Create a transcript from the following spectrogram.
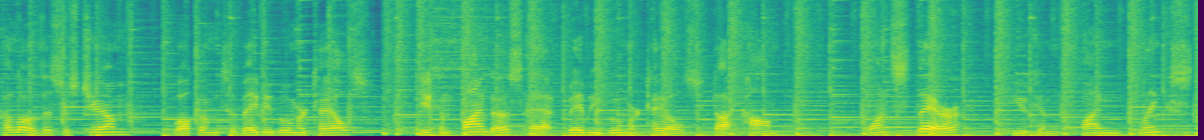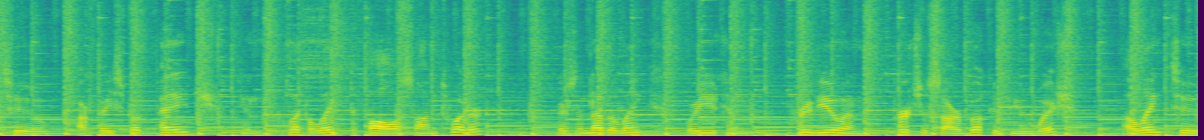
Hello, this is Jim. Welcome to Baby Boomer Tales. You can find us at babyboomertales.com. Once there, you can find links to our Facebook page. You can click a link to follow us on Twitter. There's another link where you can preview and purchase our book if you wish. A link to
